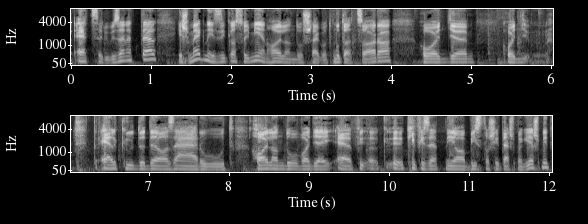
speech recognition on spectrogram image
egyszerű üzenettel, és megnézik azt, hogy milyen hajlandóságot mutatsz arra, hogy, hogy elküldöd-e az árut, hajlandó vagy el, kifizetni a biztosítást, meg ilyesmit,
